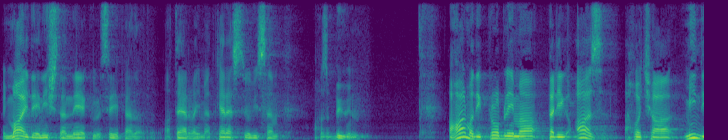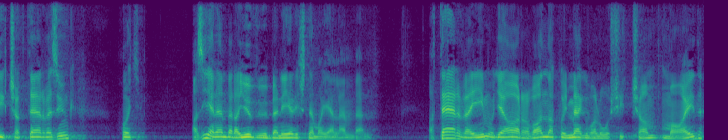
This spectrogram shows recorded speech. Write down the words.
hogy majd én Isten nélkül szépen a terveimet keresztül viszem, az bűn. A harmadik probléma pedig az, hogyha mindig csak tervezünk, hogy az ilyen ember a jövőben él, és nem a jelenben. A terveim ugye arra vannak, hogy megvalósítsam majd.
